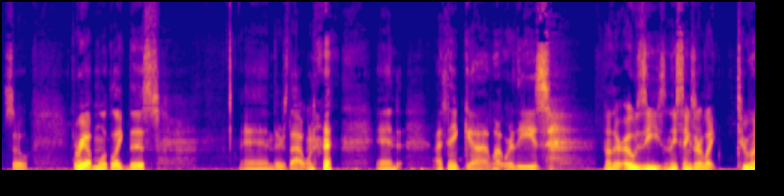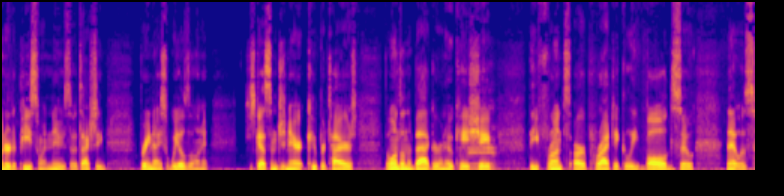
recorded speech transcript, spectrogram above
So three of them look like this. And there's that one. and I think, uh, what were these? No, they're OZs, and these things are like 200 a piece when new. So it's actually pretty nice wheels on it. Just got some generic Cooper tires. The ones on the back are in okay shape. The fronts are practically bald, so that was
